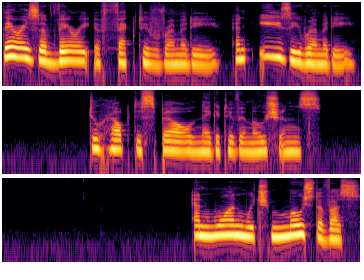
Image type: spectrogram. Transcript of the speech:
There is a very effective remedy, an easy remedy to help dispel negative emotions, and one which most of us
